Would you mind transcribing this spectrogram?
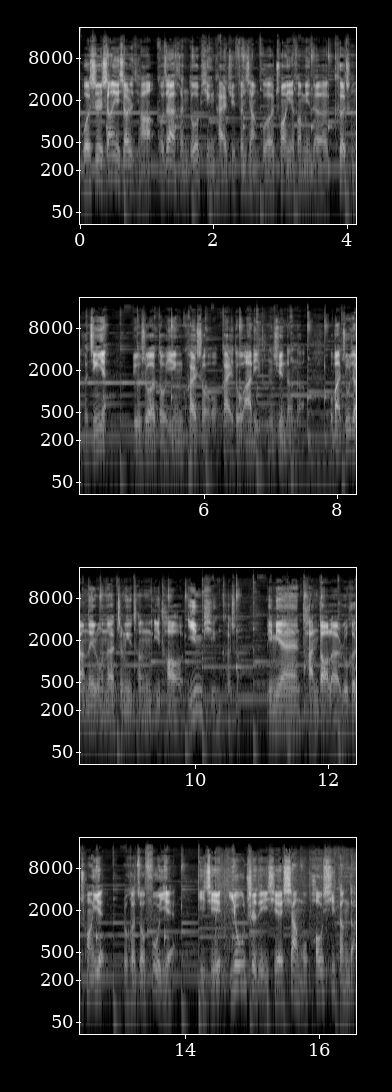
我是商业小纸条，我在很多平台去分享过创业方面的课程和经验，比如说抖音、快手、百度、阿里、腾讯等等。我把主讲内容呢整理成一套音频课程，里面谈到了如何创业、如何做副业，以及优质的一些项目剖析等等，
